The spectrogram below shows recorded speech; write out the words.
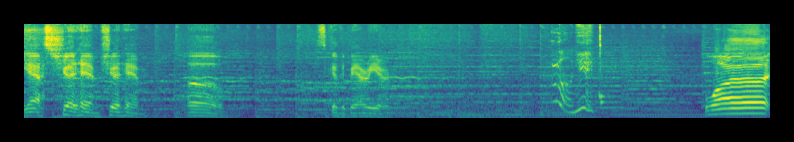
Yes, shoot him, shoot him. Oh. Let's get the barrier. What?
